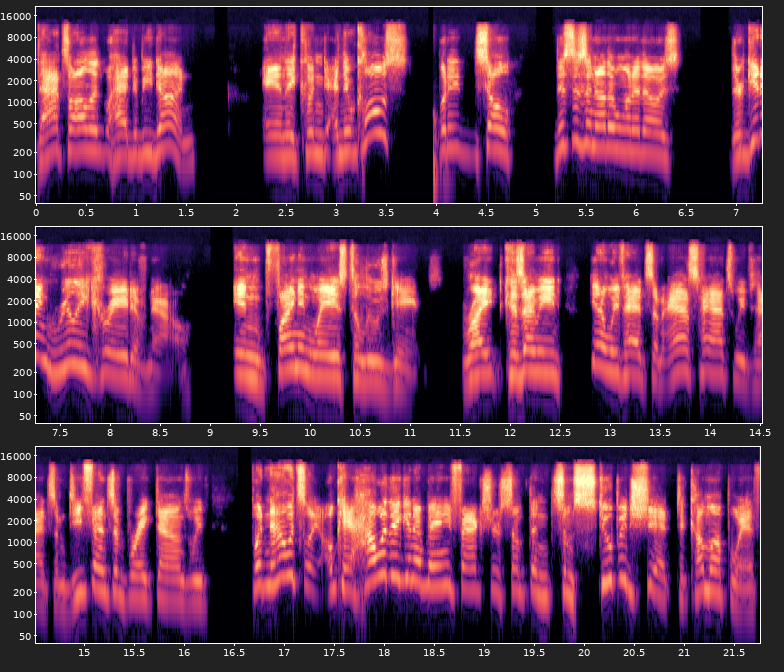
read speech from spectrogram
That's all that had to be done and they couldn't and they were close but it, so this is another one of those. They're getting really creative now in finding ways to lose games, right? Because I mean, you know, we've had some ass hats, we've had some defensive breakdowns, we've but now it's like, okay, how are they going to manufacture something, some stupid shit to come up with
